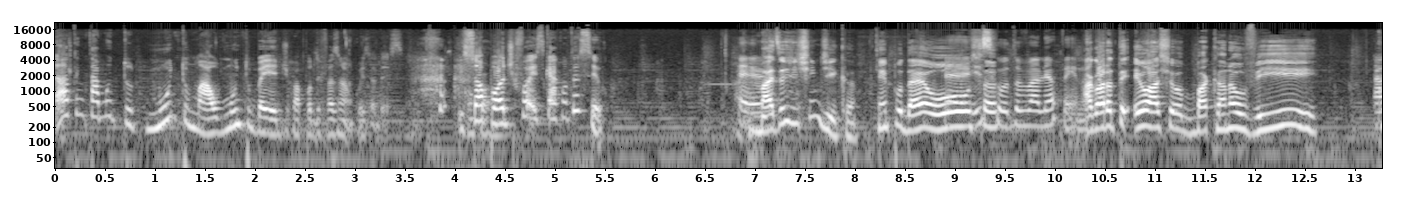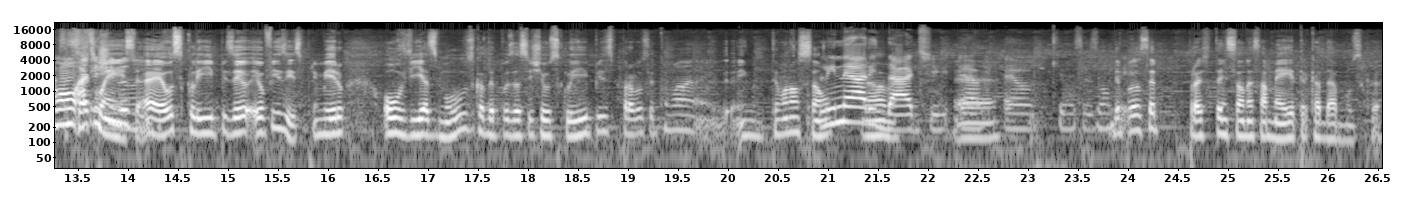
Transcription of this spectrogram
ela tem que estar muito, muito mal, muito bad pra poder fazer uma coisa dessa. E só pode que foi isso que aconteceu. É, Mas a gente indica. Quem puder, é, ouça. escuta, vale a pena. Agora eu acho bacana ouvir Com sequência. É, os clipes. Eu, eu fiz isso. Primeiro ouvi as músicas, depois assisti os clipes, pra você ter uma, ter uma noção. Linearidade é, É. é o que vocês vão Depois você presta atenção nessa métrica da música.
